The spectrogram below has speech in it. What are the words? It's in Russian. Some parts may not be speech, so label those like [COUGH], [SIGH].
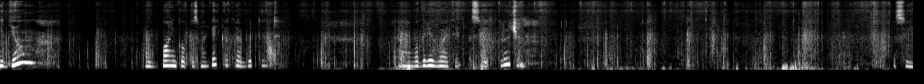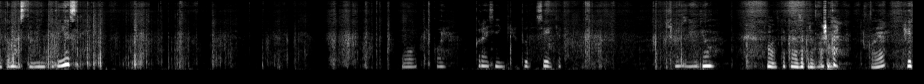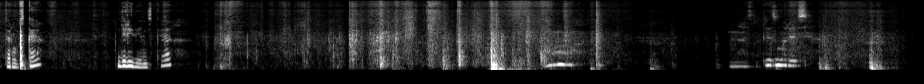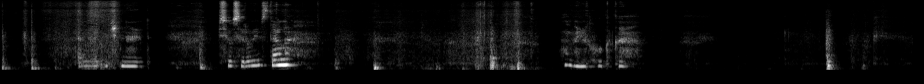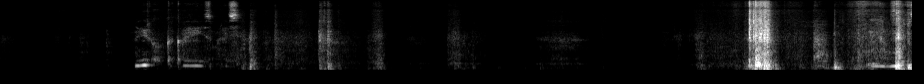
Идем в баньку посмотреть, как работает обогреватель. Свет включен. Свет у нас там интересный. Вот такой красненький оттуда светит. Сейчас зайдем. Вот такая закрывашка. Такая чисто русская деревенская. У нас тут изморозь. Давать начинают. Все сырое стало. А наверху какая. Наверху какая изморозь.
